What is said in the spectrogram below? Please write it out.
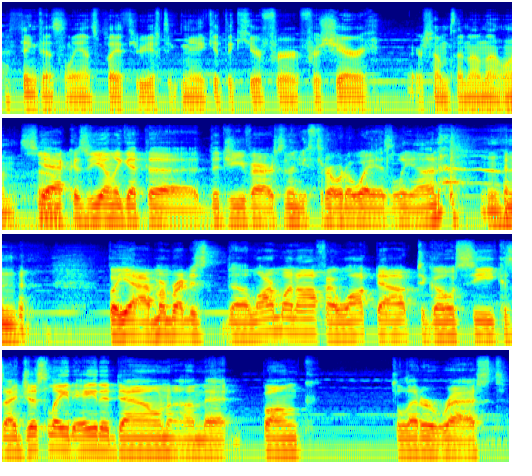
I think that's Lance playthrough. You have to maybe get the cure for for Sherry or something on that one. So, Yeah, because you only get the the G virus and then you throw it away as Leon. mhm. But yeah, I remember I just the alarm went off. I walked out to go see because I just laid Ada down on that bunk to let her rest,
